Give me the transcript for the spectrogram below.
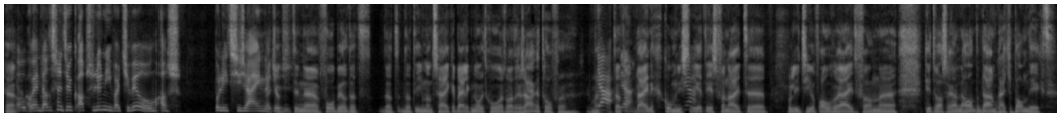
ja. open. En dat is natuurlijk absoluut niet wat je wil als politie zijn. Had je ook dus- niet een uh, voorbeeld dat, dat, dat iemand zei: Ik heb eigenlijk nooit gehoord wat er is aangetroffen? Zeg maar. ja, dat er weinig gecommuniceerd is vanuit uh, politie of overheid van uh, dit was er aan de hand en daarom gaat je pand dicht.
